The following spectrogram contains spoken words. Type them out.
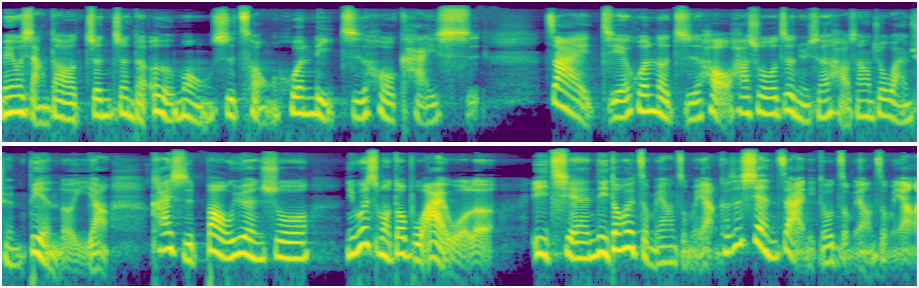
没有想到，真正的噩梦是从婚礼之后开始。在结婚了之后，他说这女生好像就完全变了一样，开始抱怨说：“你为什么都不爱我了？以前你都会怎么样怎么样，可是现在你都怎么样怎么样？”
